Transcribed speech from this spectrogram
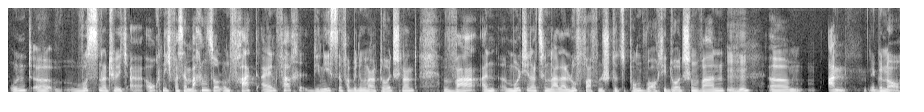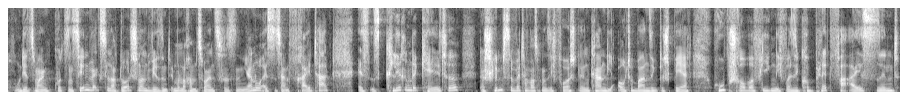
Und äh, wusste natürlich äh, auch nicht, was er machen soll und fragt einfach, die nächste Verbindung nach Deutschland war ein multinationaler Luftwaffenstützpunkt, wo auch die Deutschen waren, ähm, an. Genau. Und jetzt mal einen kurzen Szenenwechsel nach Deutschland. Wir sind immer noch am 22. Januar. Es ist ein Freitag. Es ist klirrende Kälte. Das schlimmste Wetter, was man sich vorstellen kann. Die Autobahnen sind gesperrt. Hubschrauber fliegen nicht, weil sie komplett vereist sind.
